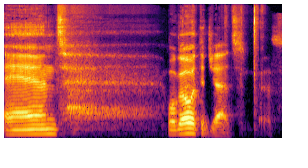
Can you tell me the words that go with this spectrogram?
and we'll go with the Jets. Yes.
